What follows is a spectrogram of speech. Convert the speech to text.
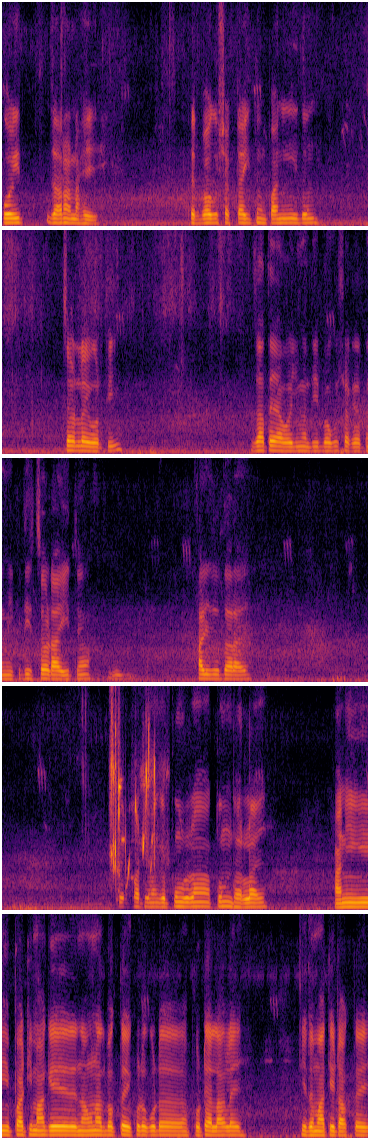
पोळीत जाणार नाही तर बघू शकता इथून पाणी इथून चढलं आहे वरती. जाता या वळीमध्ये बघू शकता तुम्ही किती चढ आहे इथं. खाली उतार आहे. तर पाठीमागे पूर्ण तुम धरला आहे आणि पाठीमागे नवनाथ बघतोय कुठं कुठं फुटायला लागलंय तिथं माती टाकतोय.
